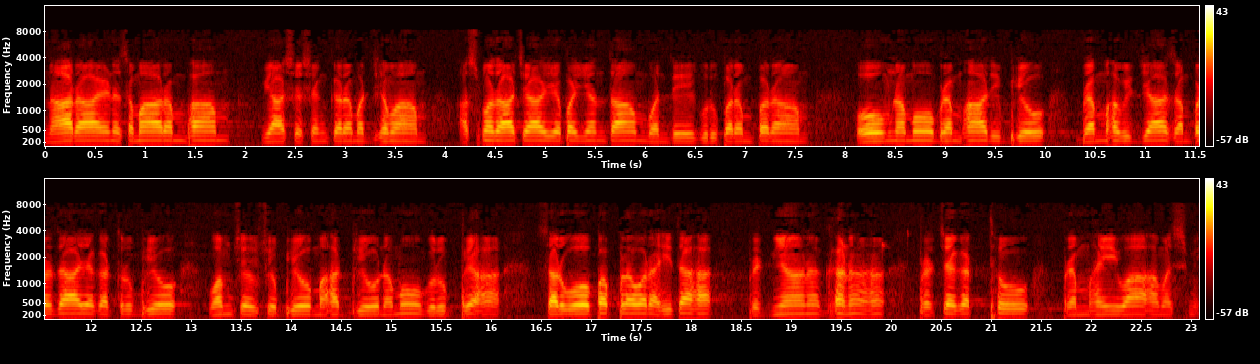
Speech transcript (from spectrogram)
नारायणसमारम्भाम्, व्यासशङ्करमध्यमाम्। अस्मदाचार्यपर्यता वंदे गुरुपरंपरा ओं नमो ब्रह्मादिभ्यो, ब्रह्मविद्यासम्प्रदायकर्तृभ्यो, वंशऋषिभ्यो, महद्भ्यो नमो गुरुभ्यः। प्रज्ञान घन प्रचगर्थो ब्रह्मैवाहमस्मि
